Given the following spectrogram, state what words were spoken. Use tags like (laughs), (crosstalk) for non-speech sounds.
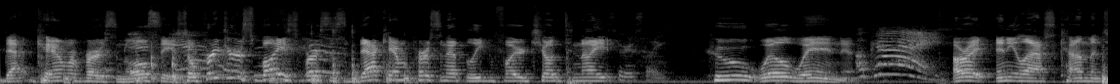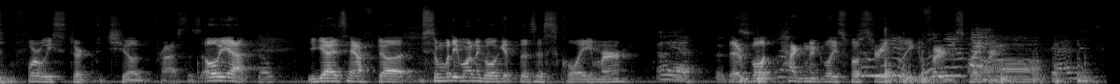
that camera person. We'll see. So Preacher Spice versus that camera person at the League of Fire Chug tonight. Seriously. Who will win? Okay. All right. Any last comments before we start the chug process? Oh yeah. Nope. You guys have to. Somebody want to go get the disclaimer? Oh yeah. They're both technically supposed to read the League of Fire disclaimer. Ah,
